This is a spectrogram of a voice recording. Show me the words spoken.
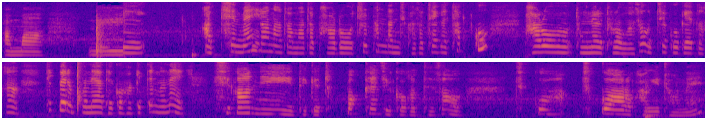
아마 내일 아침에 일어나자마자 바로 출판단지 가서 책을 찾고 바로 동네로 돌아와서 우체국에다가 택배를 보내야 될 것 같기 때문에 시간이 되게 촉박해질 것 같아서 축구, 축구하러 가기 전에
